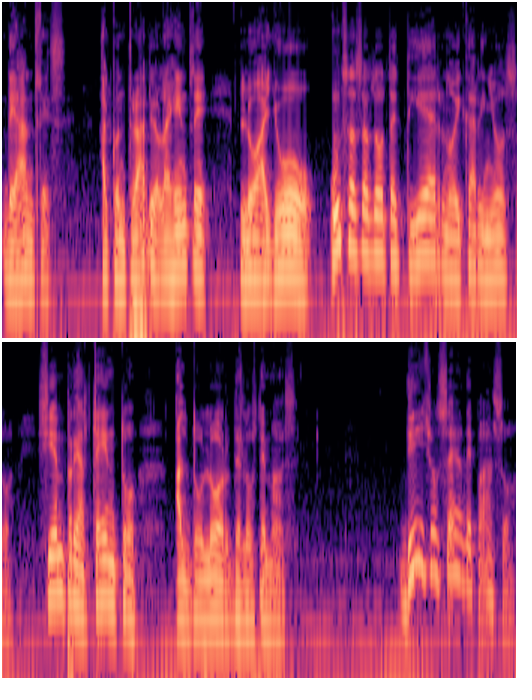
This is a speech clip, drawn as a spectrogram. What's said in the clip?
de antes. Al contrario, la gente lo halló un sacerdote tierno y cariñoso, siempre atento al dolor de los demás. Dicho sea de paso,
